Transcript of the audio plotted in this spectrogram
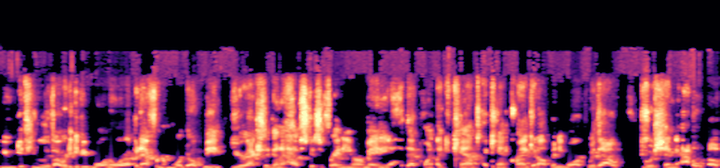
you. If you live, I were to give you more norepinephrine or more dopamine, you're actually going to have schizophrenia or mania at that point. Like you can't, I can't crank it up anymore without pushing out of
